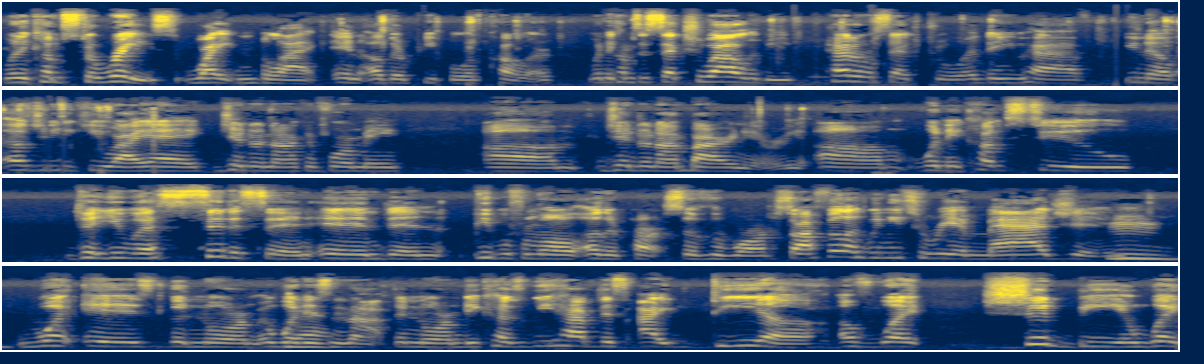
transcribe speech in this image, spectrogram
When it comes to race, white and black, and other people of color. When it comes to sexuality, heterosexual, and then you have you know LGBTQIA, gender nonconforming, um, gender non-binary. Um, when it comes to the U.S. citizen, and then people from all other parts of the world. So I feel like we need to reimagine Mm. what is the norm and what is Yeah. not the norm because we have this idea of what should be and what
